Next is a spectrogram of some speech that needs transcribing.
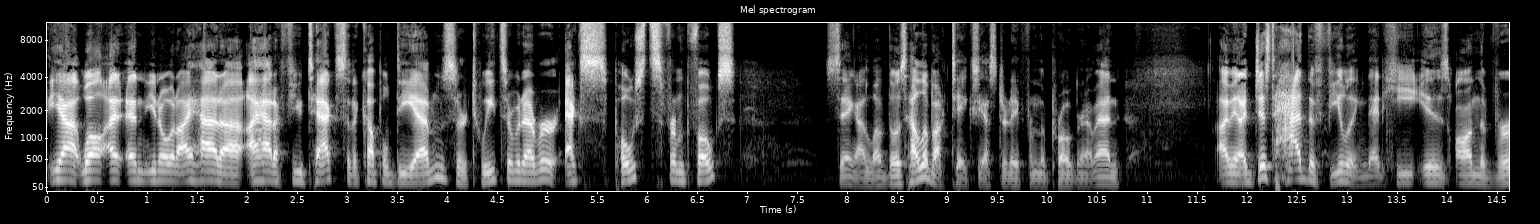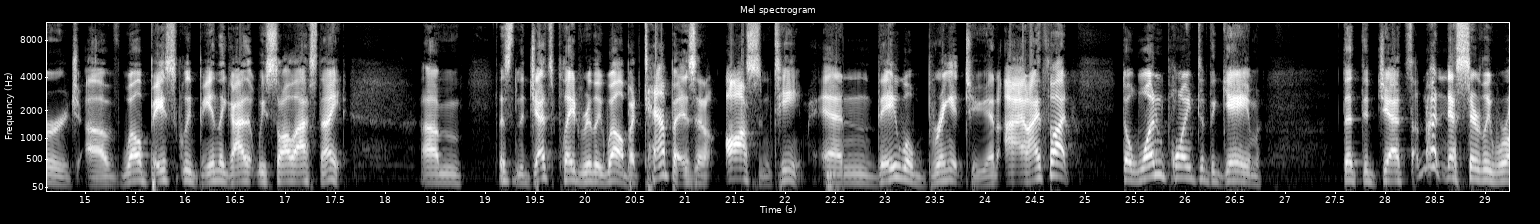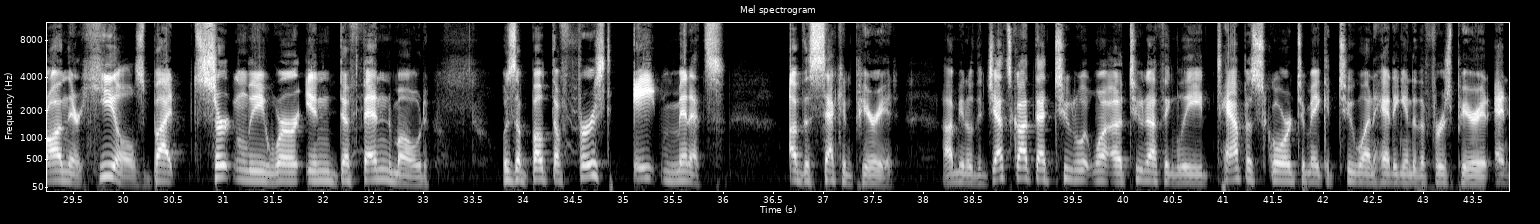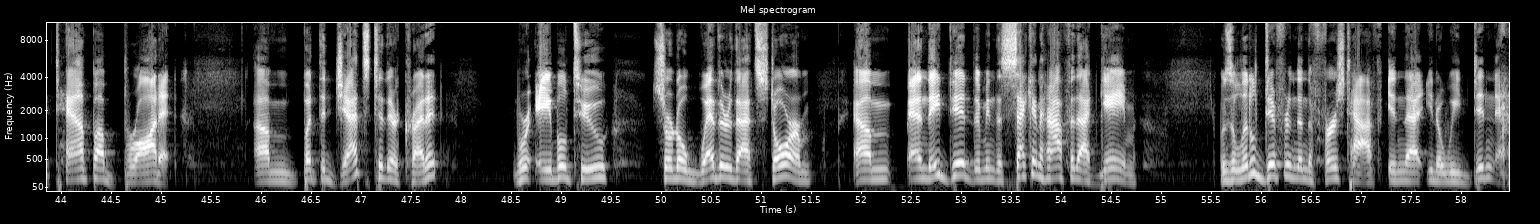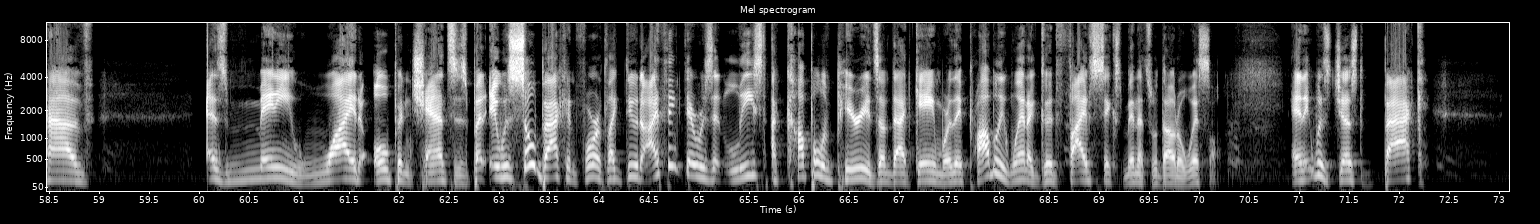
Yeah, well, I, and you know what? I had a, I had a few texts and a couple DMs or tweets or whatever, X posts from folks saying I love those Hellebuyck takes yesterday from the program, and I mean, I just had the feeling that he is on the verge of, well, basically being the guy that we saw last night. Um, listen, the Jets played really well, but Tampa is an awesome team, and they will bring it to you. And I, and I thought the one point of the game that the Jets, I'm not necessarily were on their heels, but certainly were in defend mode, was about the first eight minutes of the second period. Um, you know, the Jets got that two uh, two nothing lead. Tampa scored to make it two one heading into the first period, and Tampa brought it. Um, but the Jets, to their credit, were able to sort of weather that storm, um, and they did. I mean, the second half of that game was a little different than the first half in that you know we didn't have as many wide open chances, but it was so back and forth. Like, dude, I think there was at least a couple of periods of that game where they probably went a good five, six minutes without a whistle. And it was just back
